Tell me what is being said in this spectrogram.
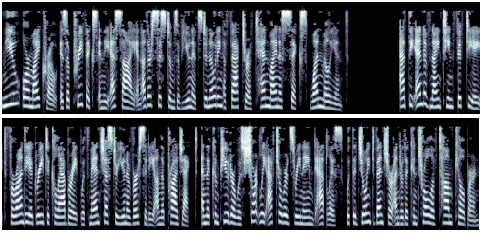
Mu or micro is a prefix in the SI and other systems of units denoting a factor of 10^-6 1 millionth. At the end of 1958 Ferranti agreed to collaborate with Manchester University on the project, and the computer was shortly afterwards renamed Atlas, with the joint venture under the control of Tom Kilburn.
